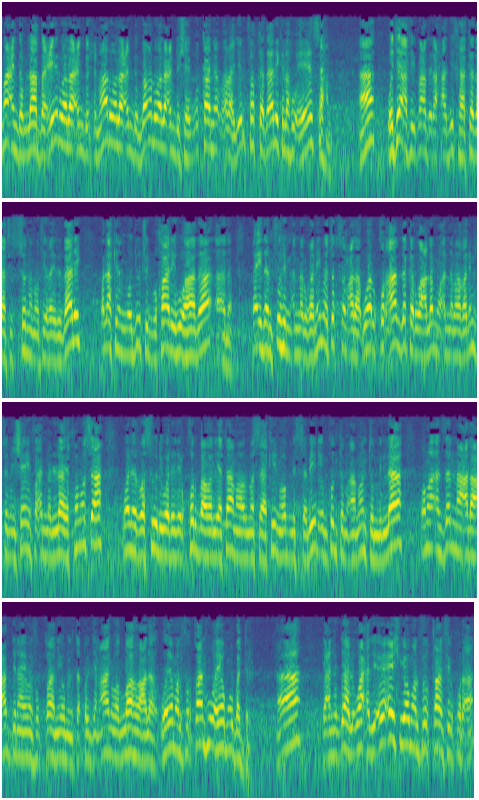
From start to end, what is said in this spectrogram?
ما عندهم لا بعير ولا عنده حمار ولا عنده بغل ولا عنده شيء. وكان رجل فكذلك له إيه؟ سهم. ها؟ وجاء في بعض الأحاديث هكذا في السنن وفي غير ذلك ولكن الموجود في البخاري هو هذا هذا فإذا فهم أن الغنيمة تقسم على والقرآن ذكر واعلموا ان ما غنمتم من شيء فأن لله خمسة وللرسول ولذي القربى واليتامى والمساكين وابن السبيل إن كنتم آمنتم بالله وما أنزلنا على عبدنا يوم الفرقان يوم التقى الجمعان والله على ويوم الفرقان هو يوم بدر. ها؟ يعني قال واحد إيش يوم الفرقان في القرآن؟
